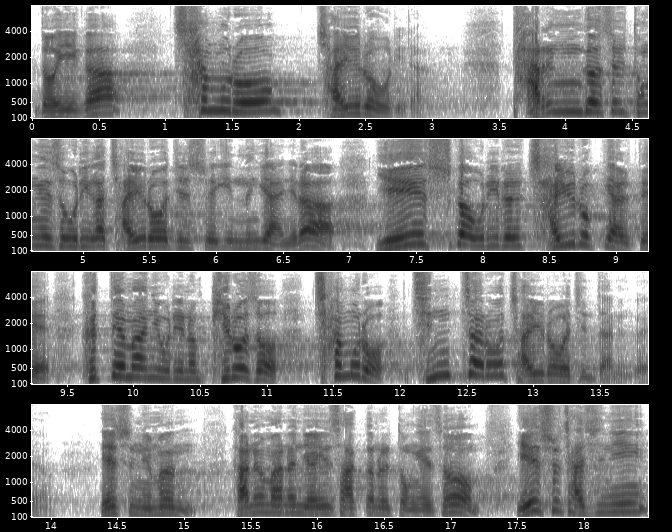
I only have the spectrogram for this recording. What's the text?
너희가 참으로 자유로우리라. 다른 것을 통해서 우리가 자유로워질 수 있는 게 아니라 예수가 우리를 자유롭게 할 때 그때만이 우리는 비로소 참으로 진짜로 자유로워진다는 거예요. 예수님은 가늠하는 여인 사건을 통해서 예수 자신이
